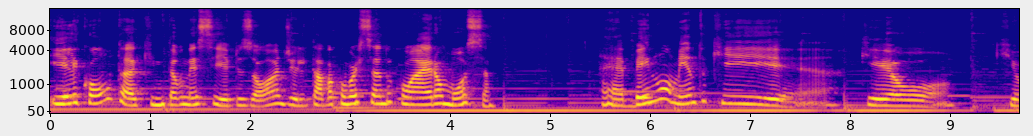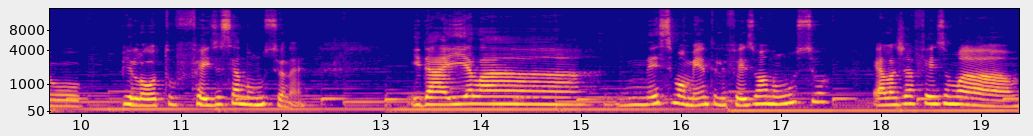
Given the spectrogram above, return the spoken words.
e ele conta que então nesse episódio ele estava conversando com a aeromoça, é, bem no momento que que o que o piloto fez esse anúncio, né? E daí ela nesse momento ele fez o anúncio, ela já fez uma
